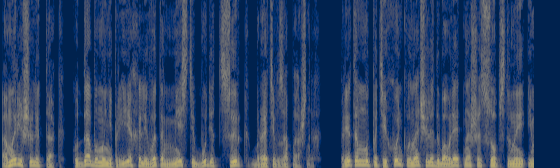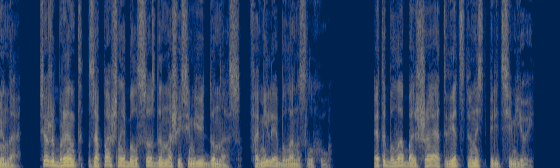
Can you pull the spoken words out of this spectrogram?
А мы решили так, куда бы мы ни приехали, в этом месте будет цирк братьев Запашных. При этом мы потихоньку начали добавлять наши собственные имена. Все же бренд «Запашный» был создан нашей семьей до нас, фамилия была на слуху. Это была большая ответственность перед семьей.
